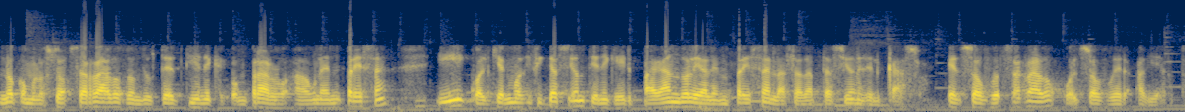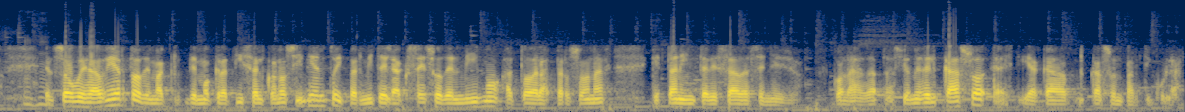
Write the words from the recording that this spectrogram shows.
no como los software cerrados donde usted tiene que comprarlo a una empresa y cualquier modificación tiene que ir pagándole a la empresa las adaptaciones del caso, el software cerrado o el software abierto. El software abierto democratiza el conocimiento y permite el acceso del mismo a todas las personas que están interesadas en ello, con las adaptaciones del caso eh, y a cada caso en particular.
